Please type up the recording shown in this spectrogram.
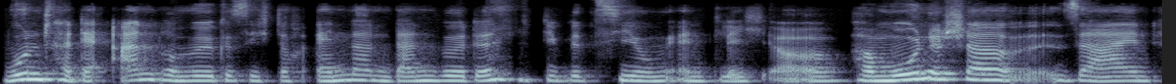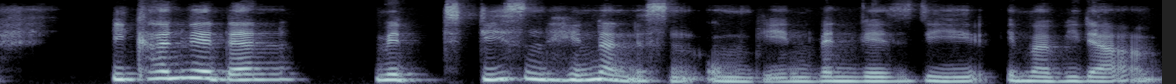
Wunsch hat, der andere möge sich doch ändern, dann würde die Beziehung endlich äh, harmonischer sein. Wie können wir denn mit diesen Hindernissen umgehen, wenn wir sie immer wieder,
